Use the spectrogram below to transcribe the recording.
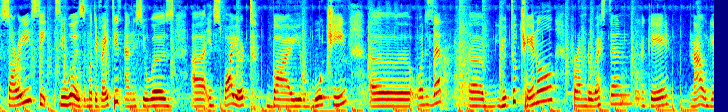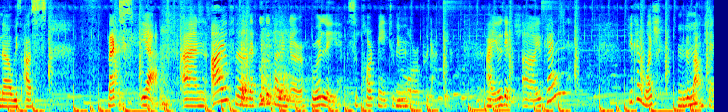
sorry she, she was motivated and she was uh, inspired by watching uh, what is that? Uh, youtube channel from the western. Okay now gina with us. Next. Yeah, and I feel that Google Calendar really support me to be more productive. I use it. Uh, you can you can watch the function,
